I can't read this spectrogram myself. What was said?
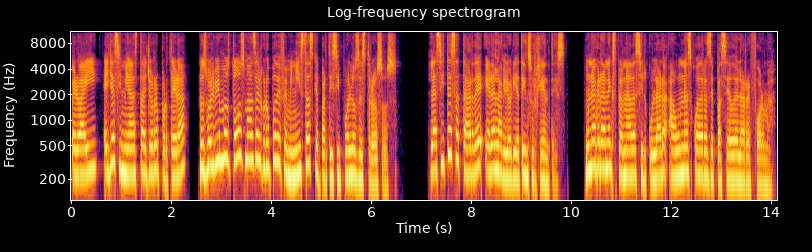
pero ahí, ella cineasta, yo reportera, nos volvimos dos más del grupo de feministas que participó en los destrozos. La cita esa tarde era en la Glorieta Insurgentes, una gran explanada circular a unas cuadras de paseo de la Reforma,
